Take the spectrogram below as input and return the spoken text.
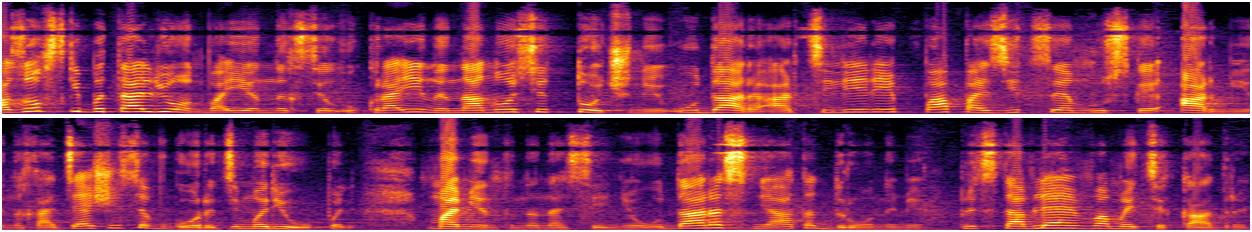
Азовский батальон военных сил Украины наносит точные удары артиллерии по позициям русской армии, находящейся в городе Мариуполь. Моменты наносения удара снято дронами. Представляем вам эти кадры.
